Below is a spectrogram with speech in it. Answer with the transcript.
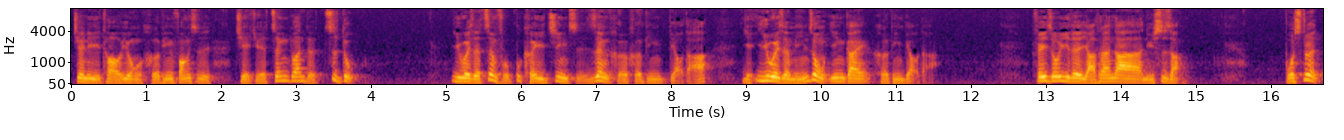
建立一套用和平方式解决争端的制度？意味着政府不可以禁止任何和平表达，也意味着民众应该和平表达。非洲裔的亚特兰大女市长。博士顿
